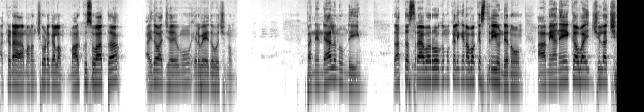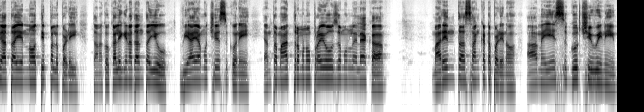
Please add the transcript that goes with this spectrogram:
అక్కడ మనం చూడగలం. మార్కు స్వార్త ఐదవ అధ్యాయము ఇరవై ఐదవ వచనం. పన్నెండేళ్ళ నుండి రక్తస్రావ రోగము కలిగిన ఒక స్త్రీ ఉండెను. ఆమె అనేక వైద్యుల చేత ఎన్నో తిప్పలు పడి తనకు కలిగినదంతయు వ్యాయామం చేసుకొని ఎంత మాత్రమును ప్రయోజనము లేక మరింత సంకటపడినో ఆమె యేసు గూర్చి విని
